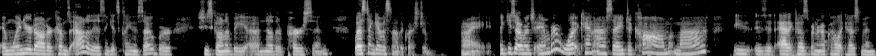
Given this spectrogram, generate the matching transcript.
And when your daughter comes out of this and gets clean and sober, she's going to be another person. Weston, give us another question. All right. Thank you so much, Amber. What can I say to calm my is it addict husband or alcoholic husband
